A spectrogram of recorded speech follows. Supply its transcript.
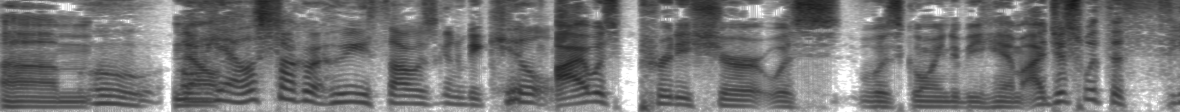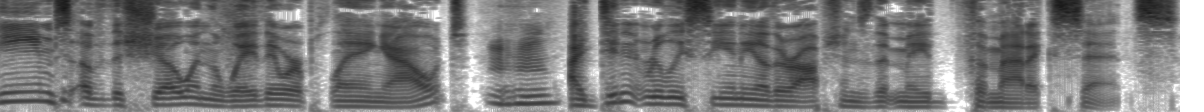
Um, Ooh. Now- oh, yeah, let's talk about who you thought was going to be killed. I was pretty sure it was was going to be him. I just with the themes of the show and the way they were playing out, Mm-hmm. I didn't really see any other options that made thematic sense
